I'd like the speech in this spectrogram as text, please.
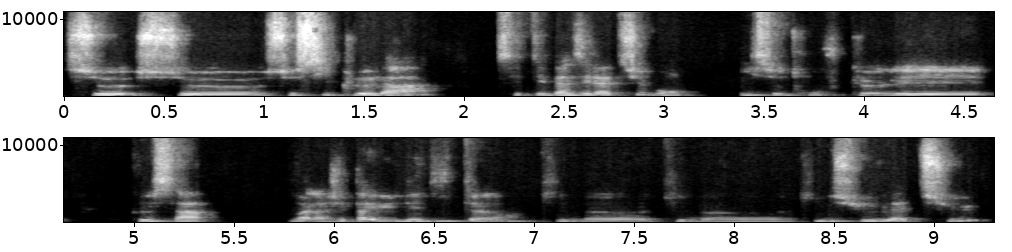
ce, cycle-là, c'était basé là-dessus. Bon, il se trouve que les que ça, voilà, j'ai pas eu d'éditeurs qui me, qui me, qui me suivent là-dessus.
